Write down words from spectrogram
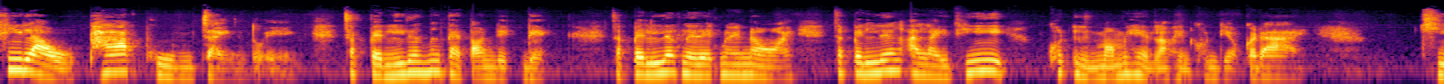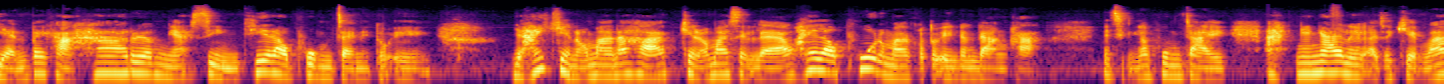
ที่เราภาคภูมิใจในตัวเอง จะเป็นเรื่องตั้งแต่ตอนเด็กๆ จะเป็นเรื่องเล็กๆน้อยๆ จะเป็นเรื่องอะไรที่คนอื่นมองไม่เห็นเราเห็นคนเดียวก็ได้ เขียนไปค่ะห้าเรื่องเนี้ยสิ่งที่เราภูมิใจในตัวเอง อย่าให้เขียนออกมานะคะ เขียนออกมาเสร็จแล้วให้เราพูดออกมากับตัวเองดัง ๆ ค่ะ ในสิ่งที่เราภูมิใจอะง่าย ๆ เลย อาจจะเขียนว่า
